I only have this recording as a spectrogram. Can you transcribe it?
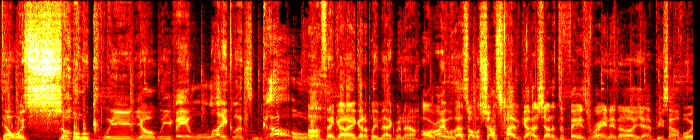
That was so clean. Yo, leave a like. Let's go. Oh, thank God I ain't got to play Magma now. All right, well, that's all the shots I've got. Shout out to FaZe Rain, and uh, yeah, peace out, boys.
